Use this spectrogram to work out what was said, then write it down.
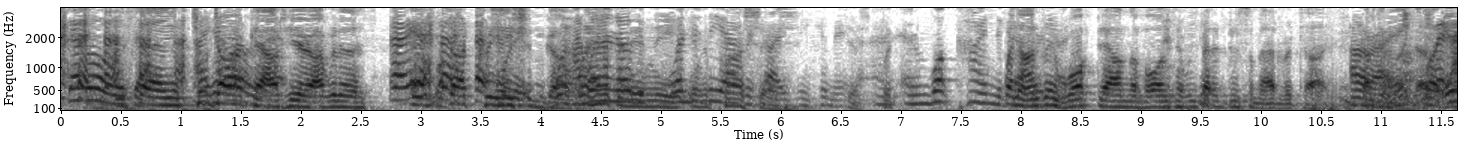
I got all I'm of that. saying it's too dark out here. I'm going to start creation going. What want to happened know in the, the- when in did the the, process? advertising come in, Yes, and, and what kind of When Andre walked down the hall and said, we better do some advertising. All something right. like that. But But in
